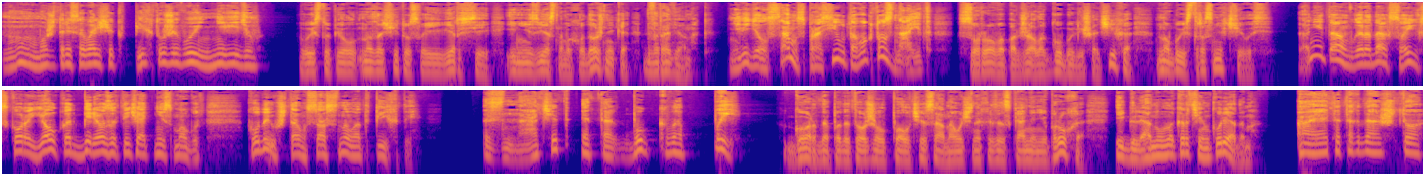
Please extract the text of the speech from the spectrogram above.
Ну, может, рисовальщик пихту живую не видел. Выступил на защиту своей версии и неизвестного художника дворовенок. Не видел сам, спроси у того, кто знает. Сурово поджала губы лишачиха, но быстро смягчилась. Они там в городах своих скоро елку от березы отличать не смогут. Куда уж там сосну от пихты. Значит, это буква «пы». Гордо подытожил полчаса научных изысканий Непруха и глянул на картинку рядом. А это тогда что?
